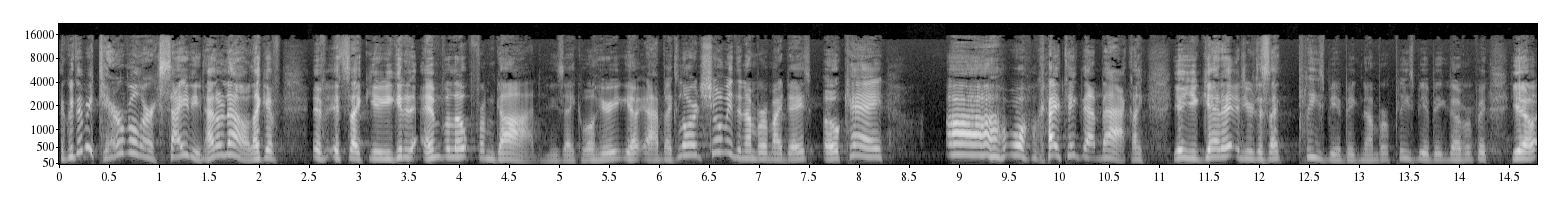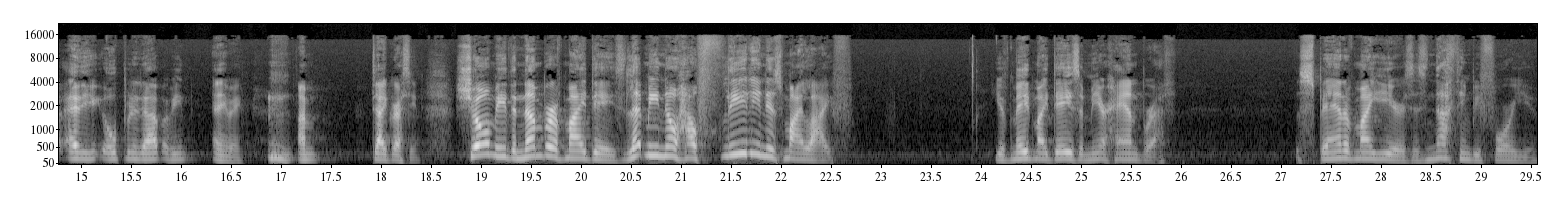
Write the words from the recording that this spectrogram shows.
Like, would that be terrible or exciting? I don't know. Like, if, if it's like you, you get an envelope from God, and He's like, well, here you go. I'm like, Lord, show me the number of my days. Okay. Uh, well, I take that back. Like, you, know, you get it, and you're just like, please be a big number. Please be a big number. You know, and you open it up. I mean, anyway, I'm digressing. Show me the number of my days. Let me know how fleeting is my life. You've made my days a mere handbreadth. The span of my years is nothing before you.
